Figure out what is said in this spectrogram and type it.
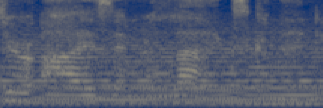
Close your eyes and relax, Commander.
